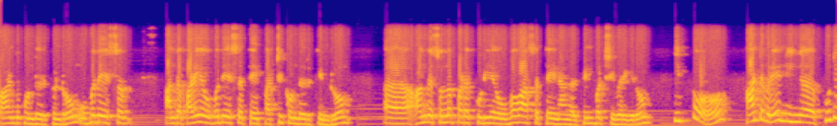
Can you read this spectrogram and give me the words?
வாழ்ந்து கொண்டு இருக்கின்றோம் உபதேசம் அந்த பழைய உபதேசத்தை பற்றி கொண்டு இருக்கின்றோம் ஆஹ் அங்க சொல்லப்படக்கூடிய உபவாசத்தை நாங்கள் பின்பற்றி வருகிறோம். இப்போ ஆண்டவரே நீங்க புது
